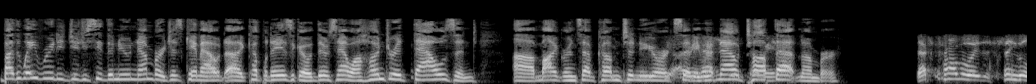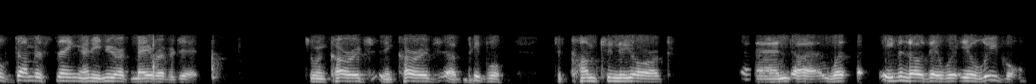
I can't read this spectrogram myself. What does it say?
By the way, Rudy, did you see the new number just came out uh, a couple days ago? There's now hundred thousand uh, migrants have come to New York yeah, City. I mean, We've now topped I mean, that number. That's probably the single dumbest thing any New York mayor ever did to encourage encourage uh, people to come to New York, and uh, what, even though they were illegal,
